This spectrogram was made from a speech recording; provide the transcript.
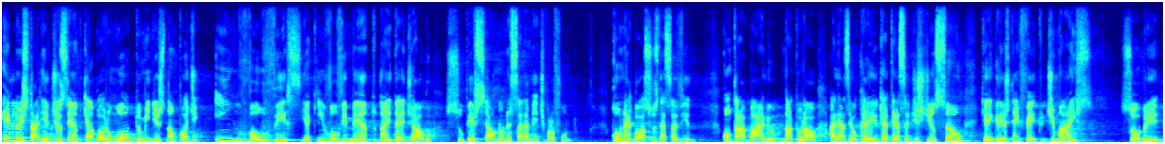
ele não estaria dizendo que agora um outro ministro não pode envolver-se, aqui envolvimento na ideia de algo superficial, não necessariamente profundo, com negócios dessa vida com trabalho natural. Aliás, eu creio que até essa distinção que a igreja tem feito demais sobre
